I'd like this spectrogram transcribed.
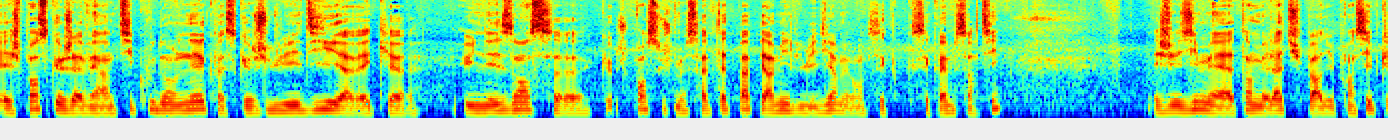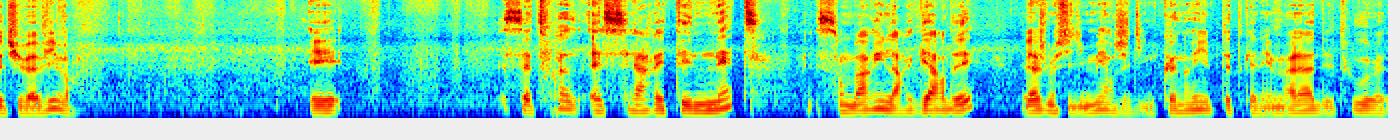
Et je pense que j'avais un petit coup dans le nez parce que je lui ai dit avec euh, une aisance euh, que je pense que je me serais peut-être pas permis de lui dire, mais bon, c'est quand même sorti. Et je lui ai dit, mais attends, mais là tu pars du principe que tu vas vivre. Et cette phrase, elle s'est arrêtée nette. Son mari l'a regardée. Et là, je me suis dit, merde, j'ai dit une connerie, peut-être qu'elle est malade et tout. Euh,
